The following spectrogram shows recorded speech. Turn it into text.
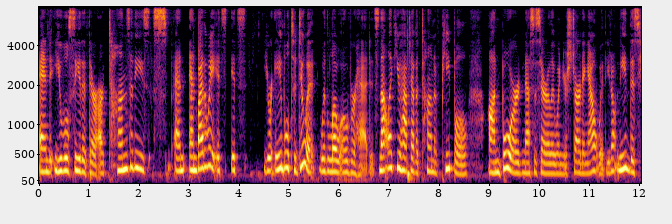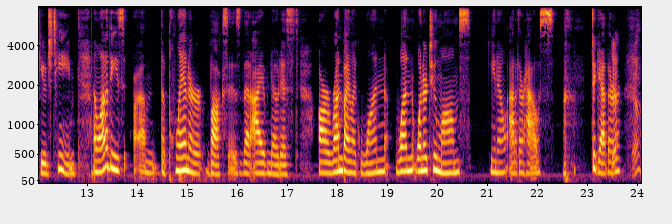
And you will see that there are tons of these and and by the way, it's it's you're able to do it with low overhead. It's not like you have to have a ton of people on board necessarily when you're starting out with. You don't need this huge team. And a lot of these um, the planner boxes that I've noticed are run by like one one one or two moms, you know, out of their house together Yeah,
